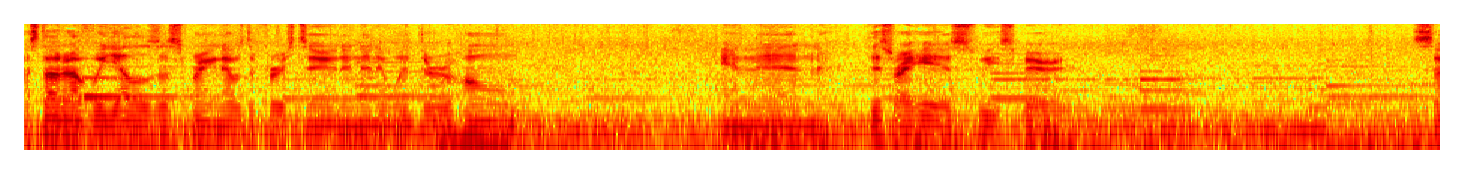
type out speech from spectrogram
I started off with Yellows of Spring, that was the first tune, and then it went through Home, and then this right here is Sweet Spirit. So,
